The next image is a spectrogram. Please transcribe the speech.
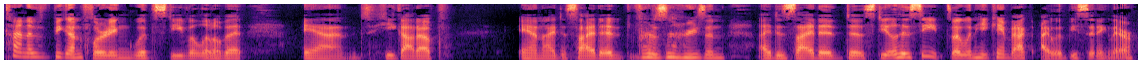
kind of begun flirting with Steve a little bit. And he got up, and I decided, for some reason, I decided to steal his seat. So when he came back, I would be sitting there.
